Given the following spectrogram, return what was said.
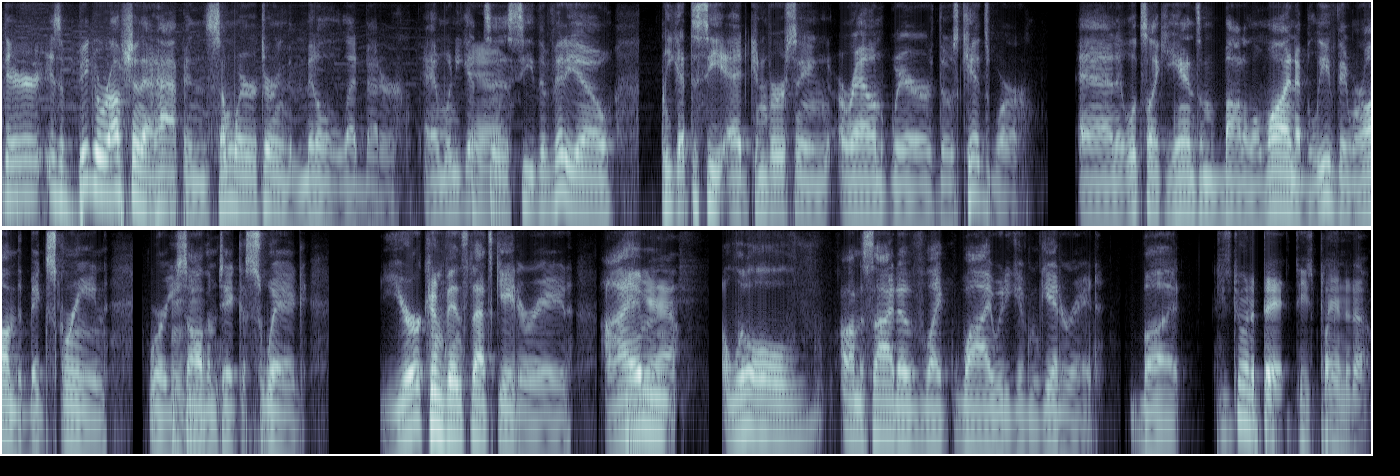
there is a big eruption that happens somewhere during the middle of Ledbetter, and when you get Yeah. to see the video, you get to see Ed conversing around where those kids were, and it looks like he hands them a bottle of wine. I believe they were on the big screen where you saw mm-hmm. them take a swig. You're convinced that's Gatorade. I'm yeah. A little on the side of like, why would he give him Gatorade? But He's doing a bit. He's playing it up.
